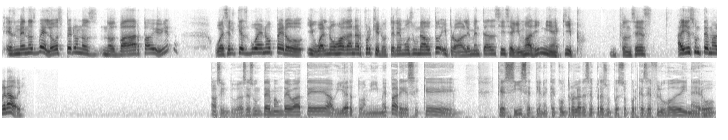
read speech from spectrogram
es menos veloz, pero nos, nos va a dar para vivir, o es el que es bueno, pero igual no va a ganar porque no tenemos un auto y probablemente si seguimos así, ni equipo. Entonces, ahí es un tema grave. No, sin dudas es un tema, un debate abierto. A mí me parece que, que sí se tiene que controlar ese presupuesto porque ese flujo de dinero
